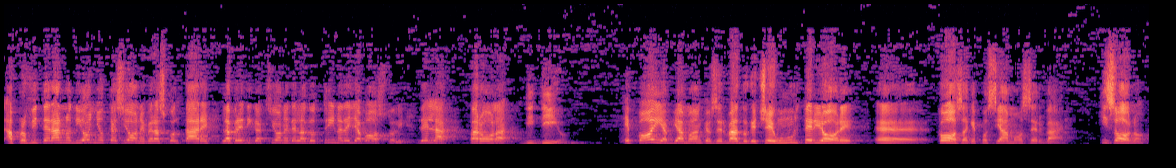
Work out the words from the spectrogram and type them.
approfitteranno di ogni occasione per ascoltare la predicazione della dottrina degli apostoli, della parola di Dio. E poi abbiamo anche osservato che c'è un'ulteriore eh, cosa che possiamo osservare. Chi sono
